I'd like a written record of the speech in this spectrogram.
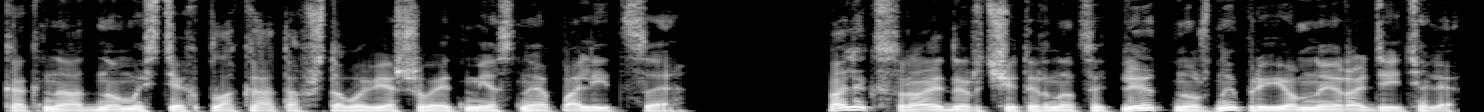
как на одном из тех плакатов, что вывешивает местная полиция. Алекс Райдер, 14 лет, нужны приемные родители.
